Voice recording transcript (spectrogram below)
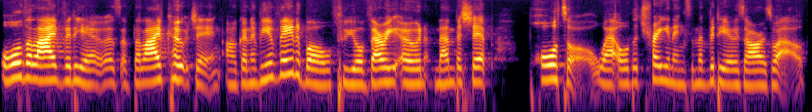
All the live videos of the live coaching are going to be available through your very own membership portal where all the trainings and the videos are as well.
